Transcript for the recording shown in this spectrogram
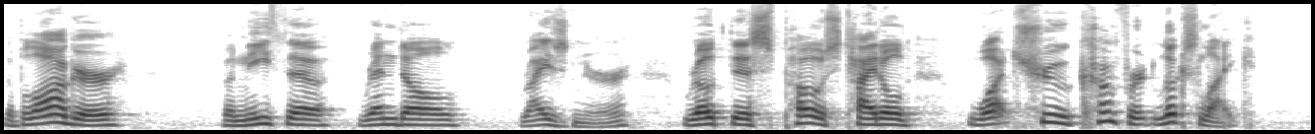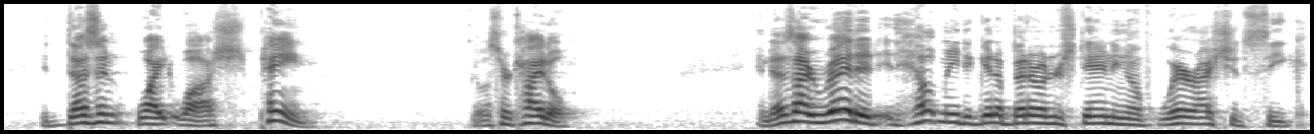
The blogger, Vaneetha Rendall Risner, wrote this post titled, What True Comfort Looks Like. It doesn't whitewash pain. That was her title. And as I read it, it helped me to get a better understanding of where I should seek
